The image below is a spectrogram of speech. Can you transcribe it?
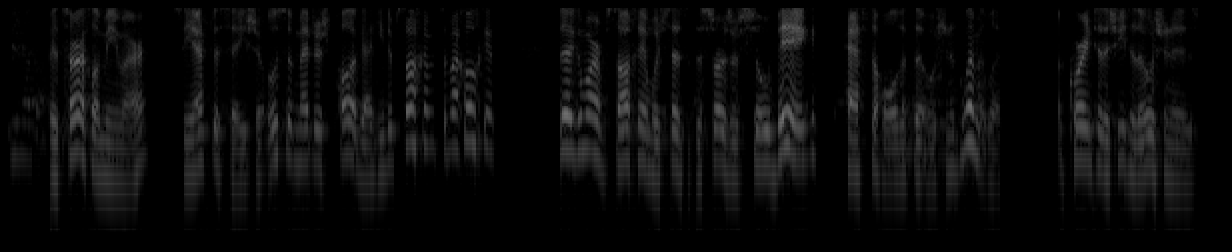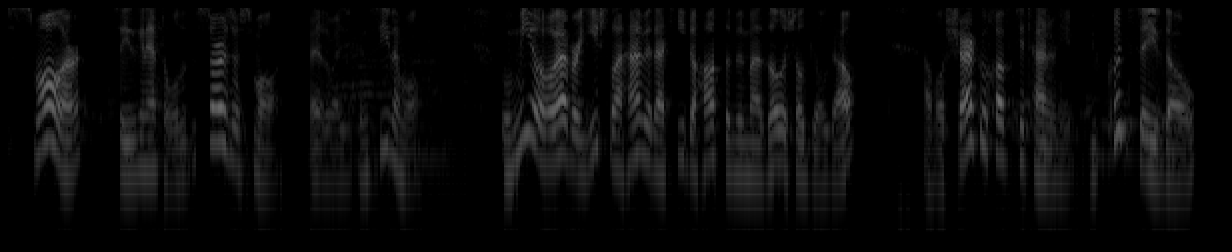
So you have to say she'osa medrash palaga hidab psachim tzabachokis. The Gemara Psachim, which says that the stars are so big, has to hold that the ocean is limitless. According to the sheet, the ocean is smaller, so he's going to have to hold that the stars are smaller. Otherwise, you can see them all. Umio, however, yish lahamed ahi dahasa b'mazol shel Gilgal. Aval sharku chav ketanuhim. You could say though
